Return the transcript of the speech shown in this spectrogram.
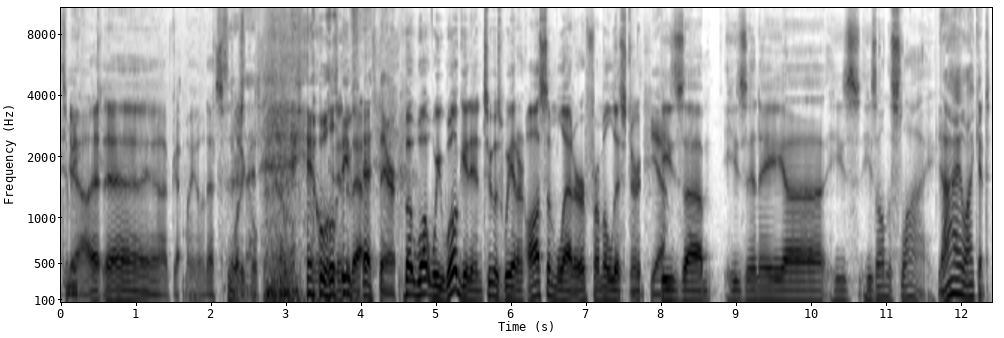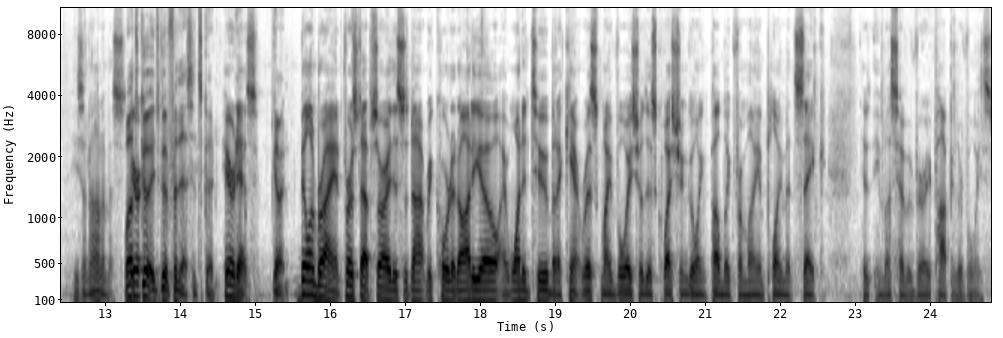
to me. Yeah, uh, yeah, I've got my own. That's there's political. that. thing. we'll into leave that. there. But what we will get into is we had an awesome letter from a listener. Yeah. He's um, he's in a uh, he's he's on the sly. Yeah, I like it. He's anonymous. Well, Here- it's good. It's good for this. It's good. Here it Yeah. is. Good. Bill and Bryan, first up, sorry this is not recorded audio. I wanted to, but I can't risk my voice or this question going public for my employment's sake. He must have a very popular voice.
